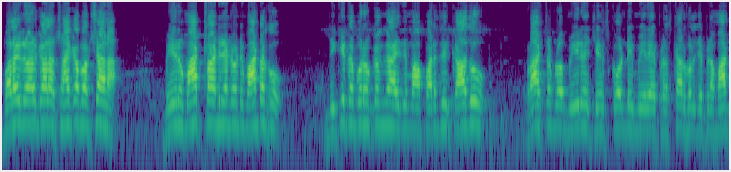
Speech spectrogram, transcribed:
బలహీన వర్గాల శాఖ పక్షాన మీరు మాట్లాడినటువంటి మాటకు లిఖితపూర్వకంగా ఇది మా పరిధి కాదు. రాష్ట్రంలో మీరే చేసుకోండి మీరే ప్రెస్ కాన్ఫరెన్స్ చెప్పిన మాట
